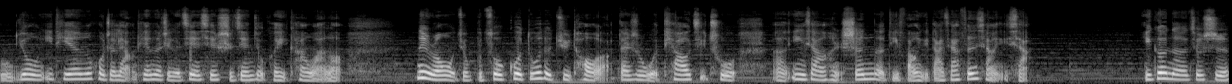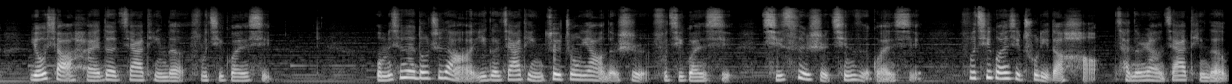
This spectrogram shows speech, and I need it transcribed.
你用一天或者两天的这个间歇时间就可以看完了。内容我就不做过多的剧透了，但是我挑几处呃印象很深的地方与大家分享一下。一个呢，就是有小孩的家庭的夫妻关系。我们现在都知道啊，一个家庭最重要的是夫妻关系，其次是亲子关系。夫妻关系处理得好，才能让家庭的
